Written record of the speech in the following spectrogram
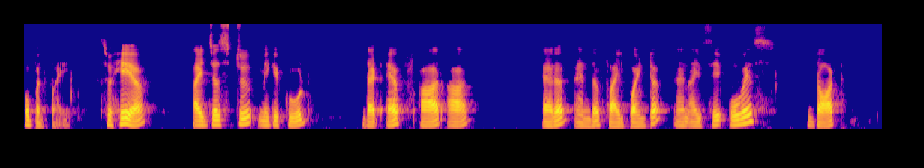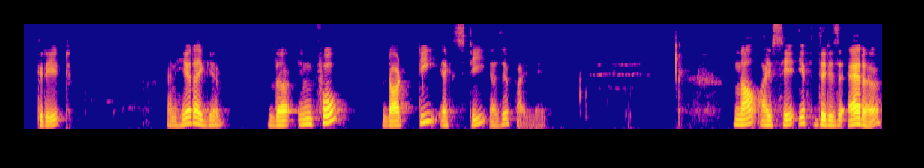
open file. So here I just uh, make a code that frr error and the file pointer and I say os dot create and here I give the info dot txt as a file name. Now I say if there is error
